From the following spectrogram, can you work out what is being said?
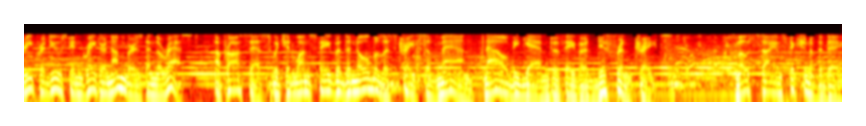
reproduced in greater numbers than the rest, a process which had once favored the noblest traits of man, now began to favor different traits. Most science fiction of the day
